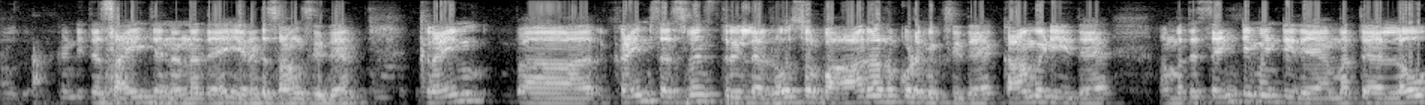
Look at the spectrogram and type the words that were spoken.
ಹೌದು ಖಂಡಿತ ಸಾಹಿತ್ಯ ನನ್ನದೇ ಎರಡು ಸಾಂಗ್ಸ್ ಇದೆ. ಕ್ರೈಮ್ ಕ್ರೈಮ್ ಸಸ್ಪೆನ್ಸ್ ಥ್ರಿಲ್ಲರು ಸ್ವಲ್ಪ ಆರ್ ಕೂಡ ಮಿಕ್ಸ್ ಇದೆ ಕಾಮಿಡಿ ಇದೆ ಮತ್ತೆ ಸೆಂಟಿಮೆಂಟ್ ಇದೆ, ಮತ್ತೆ ಲವ್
